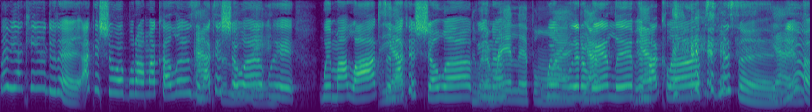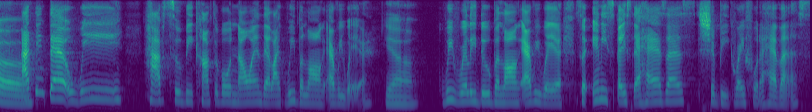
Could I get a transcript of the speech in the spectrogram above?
maybe I can do that. I can show up with all my colors and I can show up with with my locks and I can show up With you a know, red lip on. with, with a Yep. red lip in Yep. my clubs. Listen, Yes. yeah, I think that we have to be comfortable knowing that like we belong everywhere. yeah, We really do belong everywhere. So any space that has us should be grateful to have us.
